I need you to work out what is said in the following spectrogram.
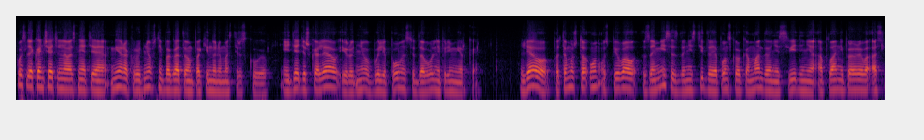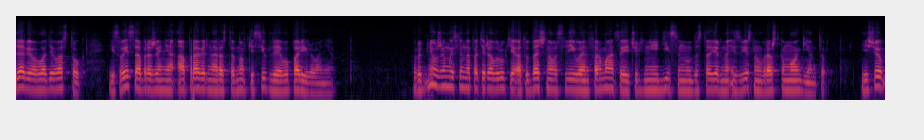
После окончательного снятия мерок Руднев с Небогатовым покинули мастерскую, и дядюшка Ляо и Руднев были полностью довольны примеркой. Ляо, потому что он успевал за месяц донести до японского командования сведения о плане прорыва Осляби во Владивосток и свои соображения о правильной расстановке сил для его парирования. Руднев же мысленно потерял руки от удачного слива информации чуть ли не единственному достоверно известному вражескому агенту. Еще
